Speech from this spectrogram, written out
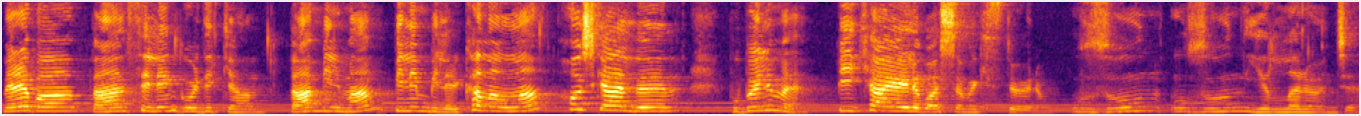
Merhaba, ben Selin Gurdikyan. Ben Bilmem, Bilim Bilir kanalına hoş geldin. Bu bölüme bir hikayeyle başlamak istiyorum. Uzun uzun yıllar önce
